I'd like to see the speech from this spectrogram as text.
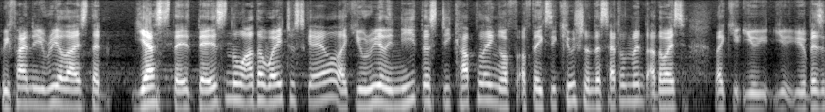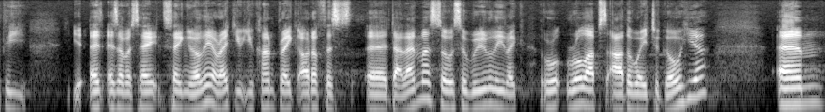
we finally realized that yes, there, there is no other way to scale. Like you really need this decoupling of, of the execution and the settlement. Otherwise, like you, you, you basically, as, as I was say, saying earlier, right? You, you can't break out of this uh, dilemma. So, so really like roll-ups are the way to go here. Um,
